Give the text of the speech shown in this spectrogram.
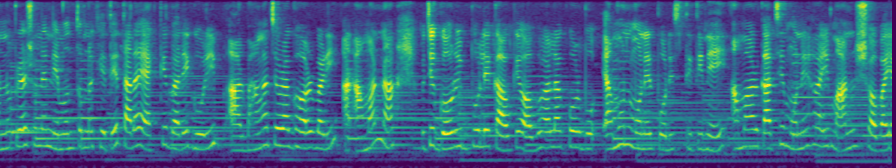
অন্নপ্রাশনের নেমন্তন্ন খেতে তারা একেবারে গরিব আর ভাঙাচোরা ঘর বাড়ি আর আমার না, ওই যে গরিব বলে কাউকে অবহেলা করব এমন মনের পরিস্থিতি নেই। আমার কাছে মনে হয় মানুষ সবাই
